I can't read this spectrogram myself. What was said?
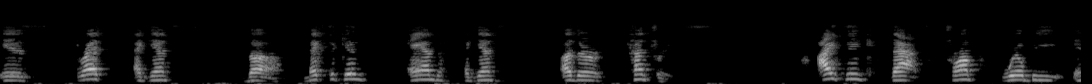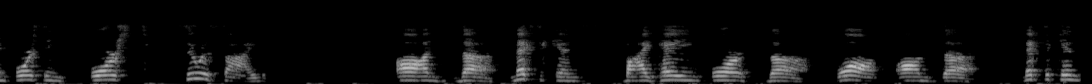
is threats against the Mexicans and against other countries. I think that Trump will be enforcing forced suicide on the Mexicans by paying for the wall on the Mexican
